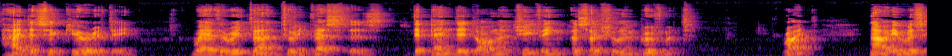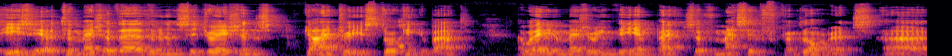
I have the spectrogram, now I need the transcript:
had a security where the return to investors depended on achieving a social improvement, right? Now, it was easier to measure there than in the situations Gayatri is talking about, where you're measuring the impacts of massive conglomerates, uh,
